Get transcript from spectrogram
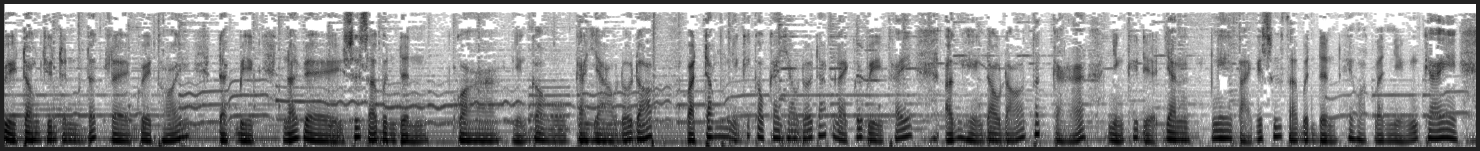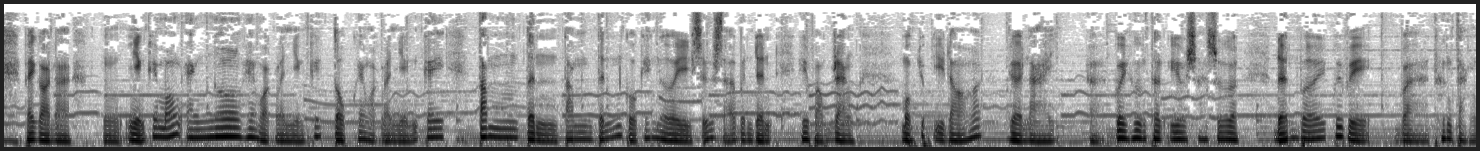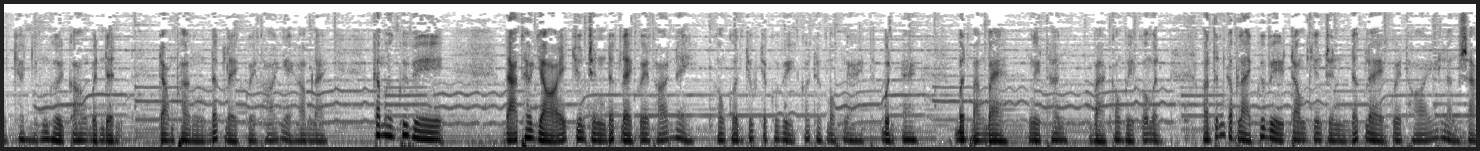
Vì vị trong chương trình Đất lề Quê Thói, đặc biệt nói về xứ sở Bình Định qua những câu ca dao đối đáp. Và trong những cái câu ca dao đối đáp này, quý vị thấy ẩn hiện đâu đó tất cả những cái địa danh ngay tại cái xứ sở Bình Định hay hoặc là những cái phải gọi là ừ, những cái món ăn ngon hay hoặc là những cái tục hay hoặc là những cái tâm tình tâm tính của cái người xứ sở Bình Định. Hy vọng rằng một chút gì đó gợi lại à, quê hương thân yêu xa xưa đến với quý vị và thương tặng cho những người con Bình Định trong phần đất lệ quê thói ngày hôm nay. Cảm ơn quý vị đã theo dõi chương trình đất lệ quê thói này. Không quên chúc cho quý vị có được một ngày thật bình an bên bạn bè, người thân và công việc của mình. Và tính gặp lại quý vị trong chương trình đất lệ quê thói lần sau.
